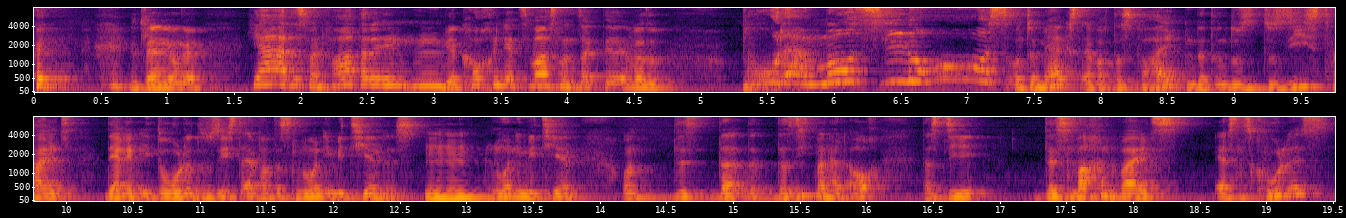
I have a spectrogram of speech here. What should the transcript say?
ein kleiner Junge, ja, das ist mein Vater da hinten, wir kochen jetzt was. Und dann sagt er immer so, Bruder, muss los! Und du merkst einfach das Verhalten da drin. Du, du siehst halt deren Idole, du siehst einfach, dass nur ein Imitieren ist. Mhm. Nur ein Imitieren. Und das, da, da, da sieht man halt auch, dass die das machen, weil es erstens cool ist,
